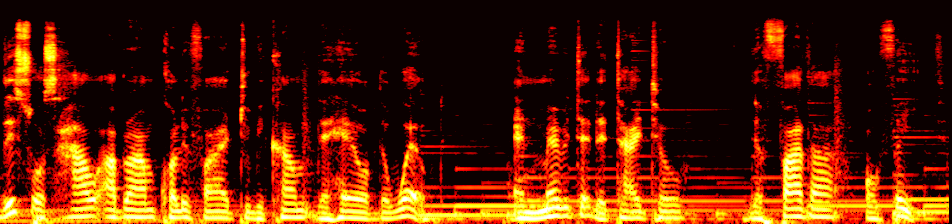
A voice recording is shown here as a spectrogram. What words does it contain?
This was how Abraham qualified to become the heir of the world and merited the title the Father of Faith.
